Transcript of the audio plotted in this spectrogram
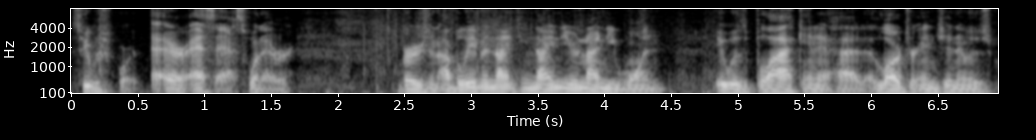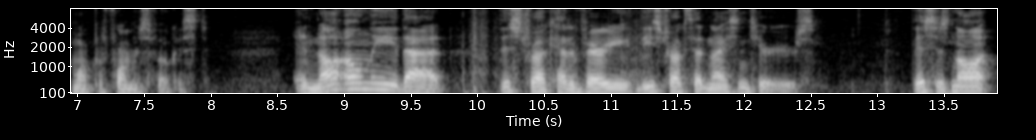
Super Sport, or SS, whatever, version. I believe in 1990 or 91. It was black and it had a larger engine. It was more performance focused. And not only that, this truck had a very, these trucks had nice interiors. This is not,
